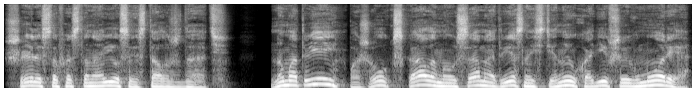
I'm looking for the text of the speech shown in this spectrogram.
Шелестов остановился и стал ждать. Но Матвей пошел к скалам и у самой отвесной стены, уходившей в море,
